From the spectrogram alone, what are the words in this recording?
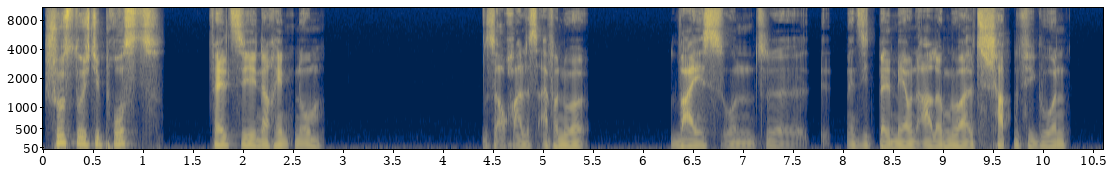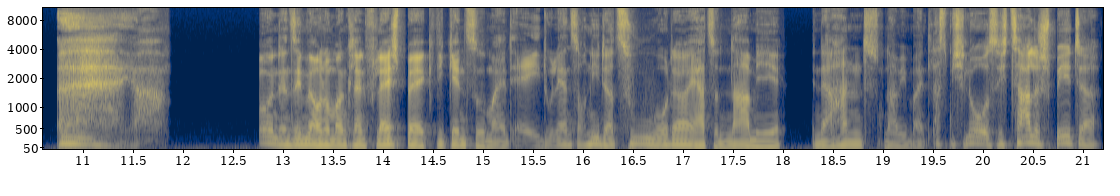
Schuss durch die Brust fällt sie nach hinten um. Das ist auch alles einfach nur weiß und äh, man sieht Belmer und Along nur als Schattenfiguren. Äh. Und dann sehen wir auch nochmal einen kleinen Flashback, wie Genzo meint, ey, du lernst doch nie dazu, oder? Er hat so Nami in der Hand. Nami meint, lass mich los, ich zahle später.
